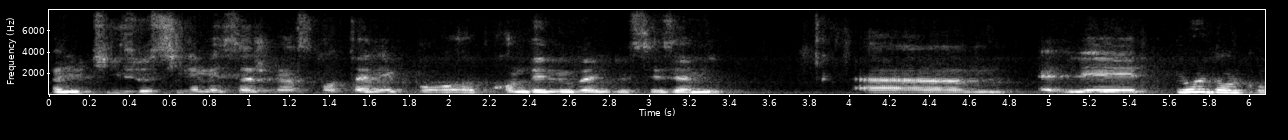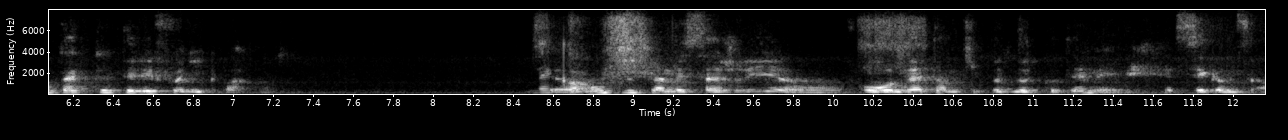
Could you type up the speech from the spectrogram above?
Elle utilise aussi les messageries instantanées pour euh, prendre des nouvelles de ses amis. Euh, elle est peu dans le contact téléphonique, par contre. C'est vraiment plus la messagerie. on regrette un petit peu de notre côté, mais c'est comme ça.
